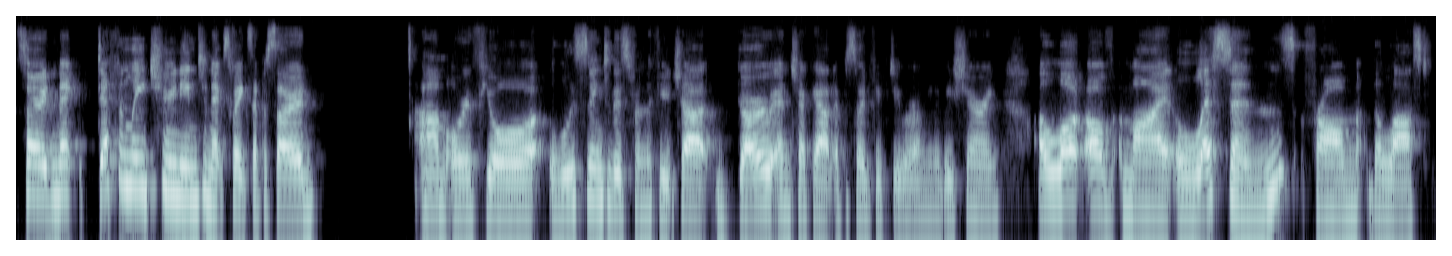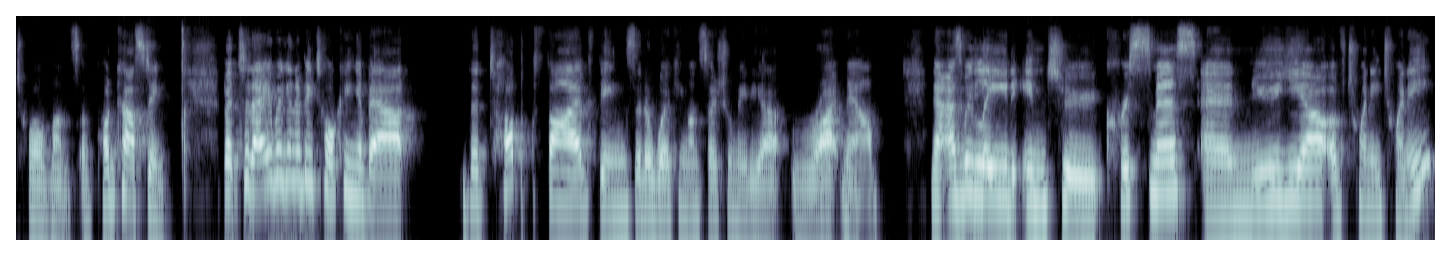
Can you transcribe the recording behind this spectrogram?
So ne- definitely tune in to next week's episode. Um, or if you're listening to this from the future, go and check out episode 50, where I'm going to be sharing a lot of my lessons from the last 12 months of podcasting. But today we're going to be talking about the top five things that are working on social media right now. Now, as we lead into Christmas and New Year of 2020,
